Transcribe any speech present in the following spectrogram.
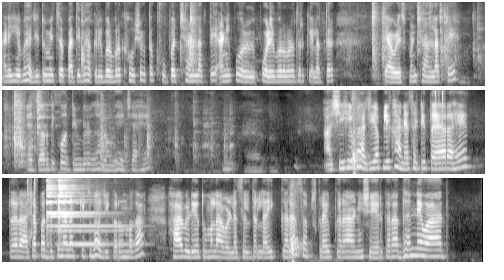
आणि ही भाजी तुम्ही चपाती भाकरीबरोबर खाऊ शकता. खूपच छान लागते आणि पोळी पोळीबरोबर जर केला तर त्यावेळेस पण छान लागते. याच्यावरती कोथिंबीर घालून घ्यायची आहे. अशी ही भाजी आपली खाण्यासाठी तयार आहे. तर अशा पद्धतीनं नक्कीच भाजी करून बघा. हा व्हिडिओ तुम्हाला आवडला असेल तर लाईक करा सबस्क्राईब करा आणि शेअर करा. धन्यवाद!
